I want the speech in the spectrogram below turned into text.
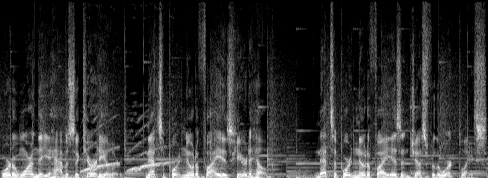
or to warn that you have a security alert, NetSupport Notify is here to help. NetSupport Notify isn't just for the workplace.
